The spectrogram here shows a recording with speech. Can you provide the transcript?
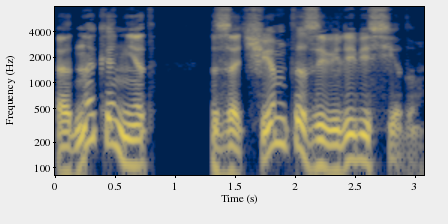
однако нет. Зачем-то завели беседу.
